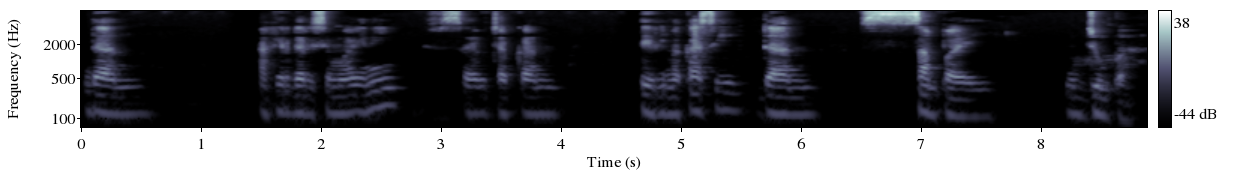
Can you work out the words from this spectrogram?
Dan akhir dari semua ini, saya ucapkan terima kasih dan sampai jumpa.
